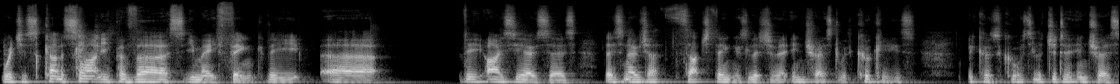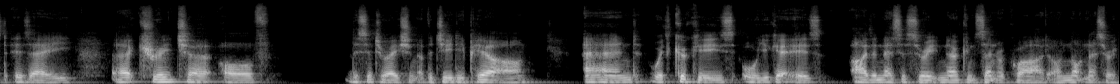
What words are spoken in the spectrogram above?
which is kind of slightly perverse, you may think, the uh, the ICO says there's no such thing as legitimate interest with cookies, because of course legitimate interest is a, a creature of the situation of the GDPR, and with cookies, all you get is either necessary, no consent required, or not necessary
